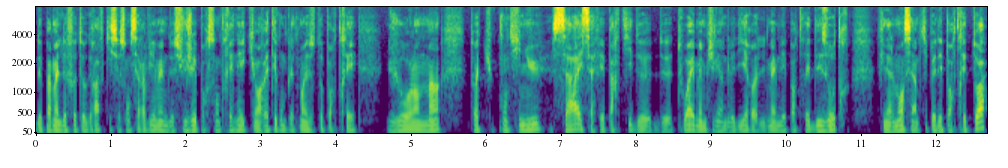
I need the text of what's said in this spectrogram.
de pas mal de photographes qui se sont servis même de sujets pour s'entraîner, qui ont arrêté complètement les autoportraits du jour au lendemain. Toi, tu continues ça et ça fait partie de, toi. Et même, tu viens de le dire, même les portraits des autres, finalement, c'est un petit peu des portraits de toi.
